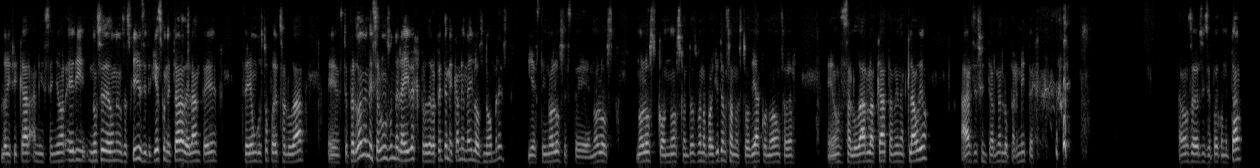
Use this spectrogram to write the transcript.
glorificar a mi Señor. Eddie, no sé de dónde nos escribes, si te quieres conectar adelante, eh, sería un gusto poder saludar. Este, perdónenme si algunos son de la IBEG, pero de repente me cambian ahí los nombres y este, no los, este, no los, no los conozco. Entonces, bueno, por aquí tenemos a nuestro diácono, vamos a ver, eh, vamos a saludarlo acá también a Claudio, a ver si su internet lo permite. Vamos a ver si se puede conectar.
